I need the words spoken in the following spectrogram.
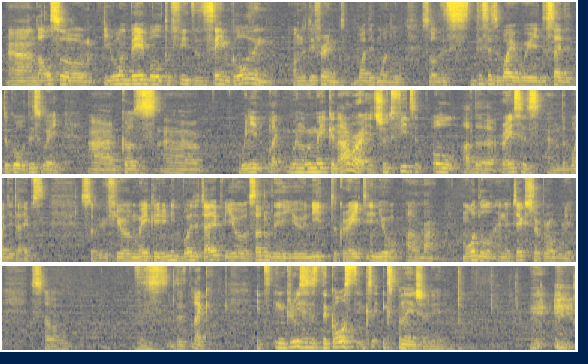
and also you won't be able to fit the same clothing on a different body model. So this this is why we decided to go this way, uh, because uh, we need like when we make an armor, it should fit all other races and the body types. So if you make a unique body type, you suddenly you need to create a new armor model and a texture probably. So this, this like it increases the cost ex exponentially.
